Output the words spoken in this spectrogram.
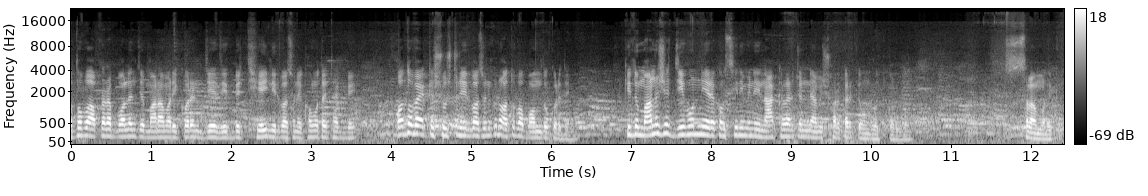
অথবা আপনারা বলেন যে মারামারি করেন, যে জিতবে সেই নির্বাচনে ক্ষমতায় থাকবে। অথবা একটা সুষ্ঠু নির্বাচন করুন অথবা বন্ধ করে দিন। কিন্তু মানুষের জীবন নিয়ে এরকম সিনেমিনি না খেলার জন্য আমি সরকারকে অনুরোধ করব। আসসালামু আলাইকুম।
